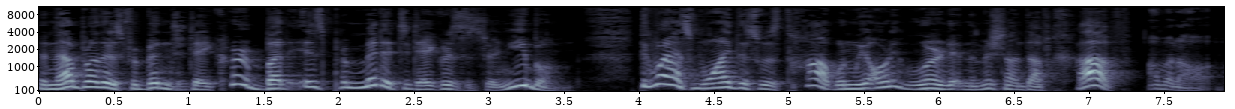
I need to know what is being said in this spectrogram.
then that brother is forbidden to take her, but is permitted to take her sister in Yibum. The Gemara asks why this was taught when we already learned in the Mishnah Daf Chav Amanalv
